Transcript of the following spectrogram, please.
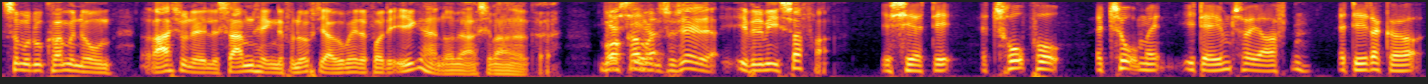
Så må du komme med nogle rationelle, sammenhængende, fornuftige argumenter for, at det ikke har noget med arrangement at gøre. Hvor jeg kommer siger, den sociale epidemi så fra? Jeg siger, at det at tro på, at to mænd i dametøj i aften er det, der gør,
